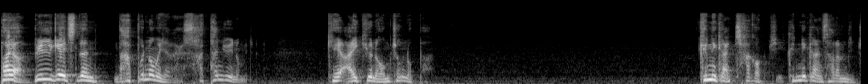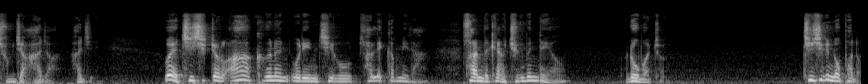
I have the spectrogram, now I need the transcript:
봐요, 빌 게이츠는 나쁜 놈이잖아요. 사탄주의 놈이잖아요. 걔 IQ는 엄청 높아. 그러니까 차갑지. 그러니까 사람들이 죽자 하자 하지. 왜 지식적으로 아 그거는 우린 지구 살릴 겁니다. 사람들 그냥 죽으면 돼요. 로봇처럼. 지식이 높아도.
